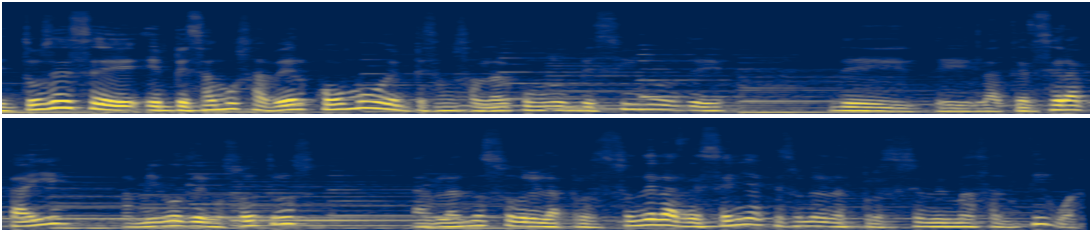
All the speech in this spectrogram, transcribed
Entonces eh, empezamos a ver cómo, empezamos a hablar con unos vecinos de, de, la tercera calle, amigos de nosotros, hablando sobre la procesión de la reseña, que es una de las procesiones más antiguas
